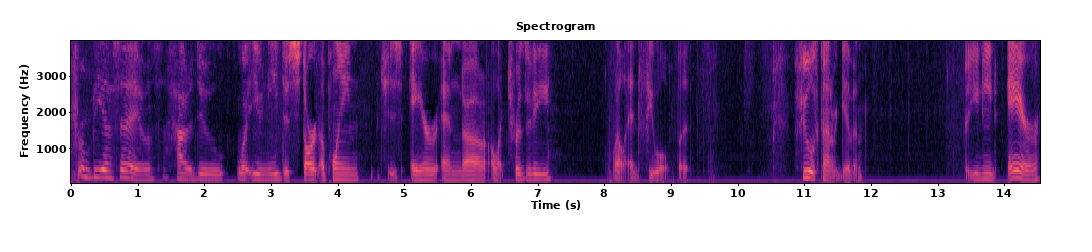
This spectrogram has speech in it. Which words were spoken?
from PSA? It was how to do what you need to start a plane, which is air and uh, electricity, well, and fuel, but fuel is kind of a given but you need air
